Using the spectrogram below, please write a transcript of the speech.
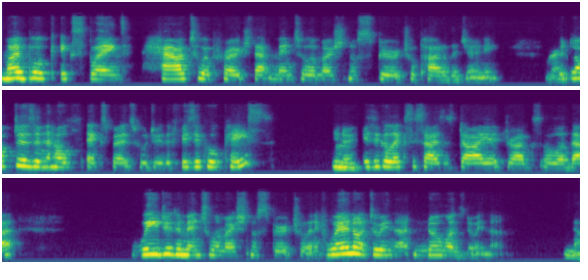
My book explains how to approach that mental, emotional, spiritual part of the journey. Right. The doctors and the health experts will do the physical piece, you mm. know, physical exercises, diet, drugs, all of that. We do the mental, emotional, spiritual. And if we're not doing that, no one's doing that. No,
